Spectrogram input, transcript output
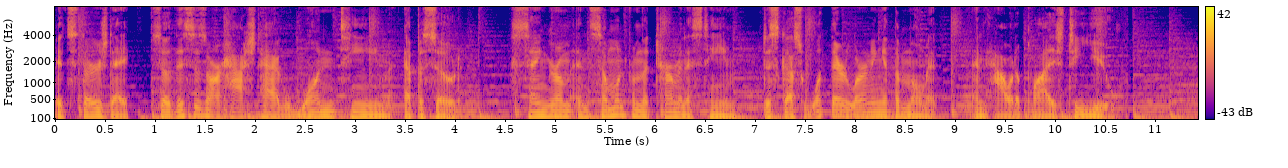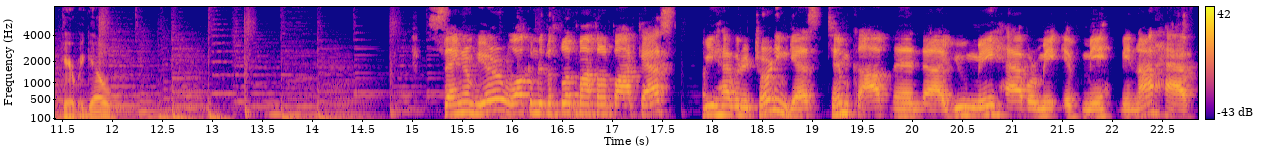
It's Thursday, so this is our hashtag one team episode. Sangram and someone from the Terminus team discuss what they're learning at the moment and how it applies to you. Here we go. Sangram here. Welcome to the Flip My Funnel podcast. We have a returning guest, Tim Kopp, and uh, you may have or may if may may not have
